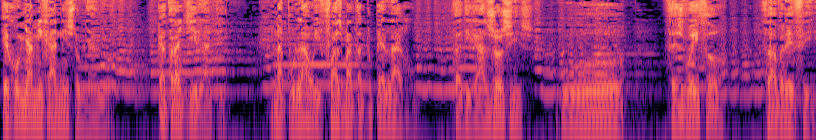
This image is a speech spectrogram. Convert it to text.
Έχω μια μηχανή στο μυαλό. Κατρακύλατη. Να πουλάω υφάσματα του πελάγου. Θα τη γαζώσεις. Ου, θες βοηθώ. Θα βρεθεί.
